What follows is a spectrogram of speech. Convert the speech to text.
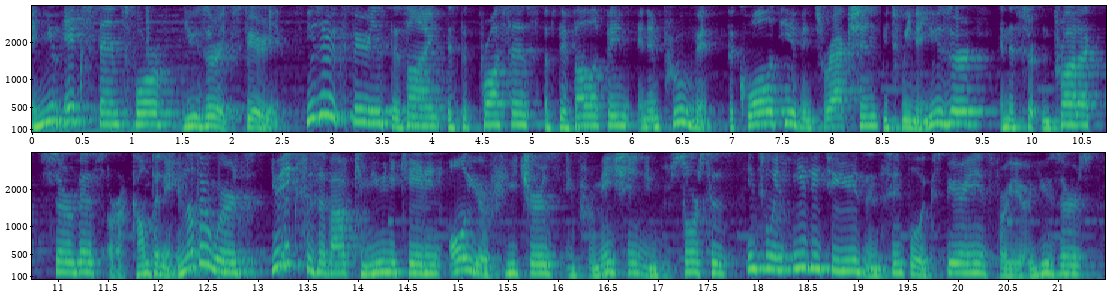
And UX stands for User Experience. User Experience Design is the process of developing and improving the quality of interaction between a user and a certain product, service, or a company. In other words, UX is about communicating all your features, information, and resources into an easy-to-use and simple experience for your users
